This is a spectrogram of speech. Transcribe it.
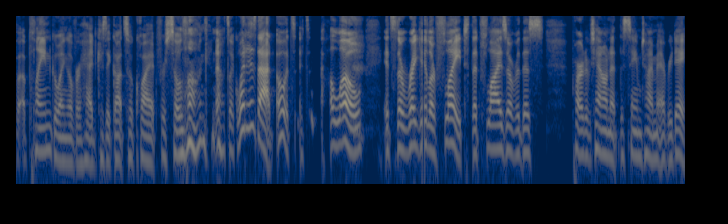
a, a plane going overhead because it got so quiet for so long. And now it's like, what is that? Oh, it's it's hello. It's the regular flight that flies over this part of town at the same time every day.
